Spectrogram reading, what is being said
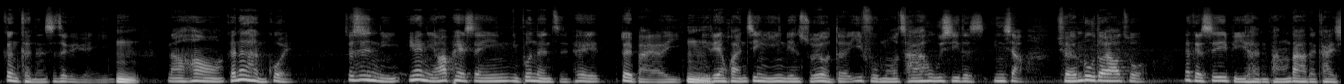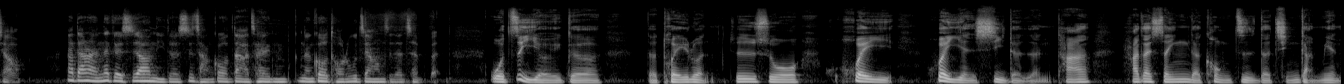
更可能是这个原因，嗯，然后可那个很贵，就是你因为你要配声音，你不能只配对白而已，嗯，你连环境音、连所有的衣服摩擦、呼吸的音效全部都要做，那个是一笔很庞大的开销，那当然那个是要你的市场够大才能够投入这样子的成本。我自己有一个的推论，就是说会会演戏的人，他他在声音的控制的情感面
